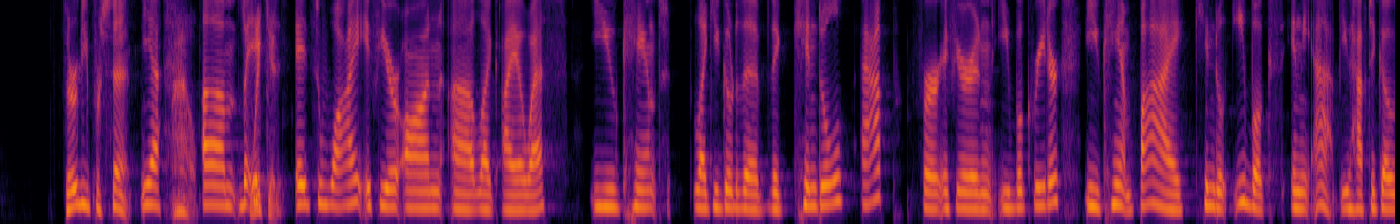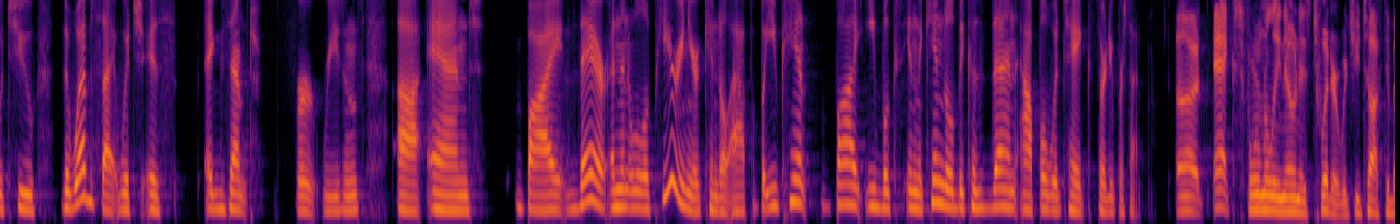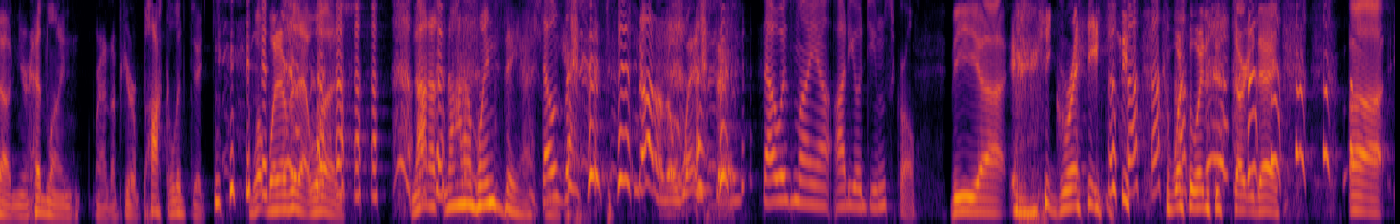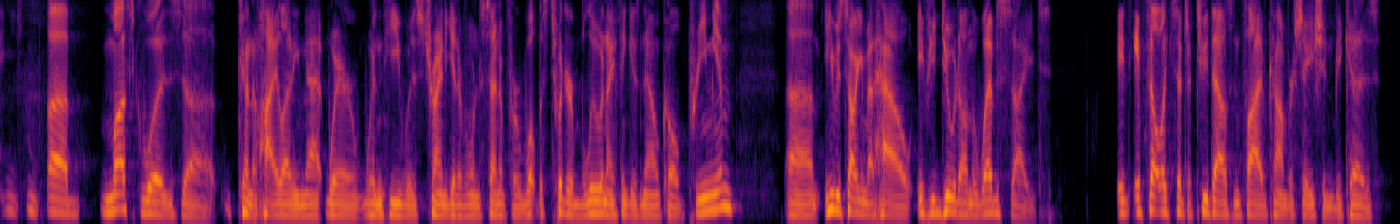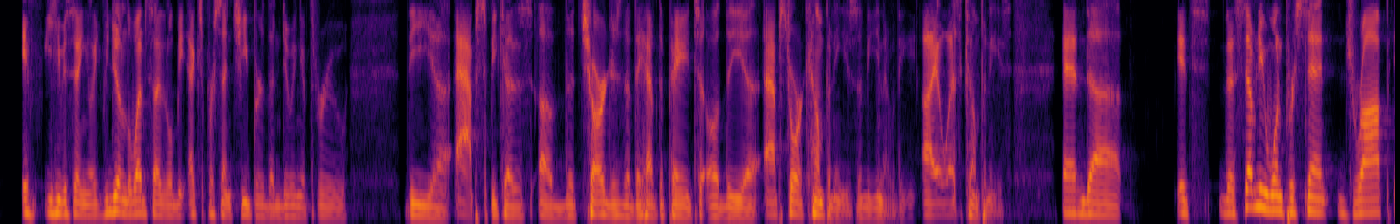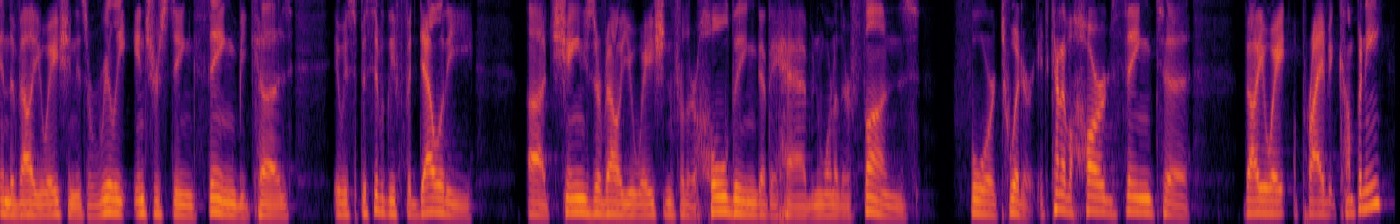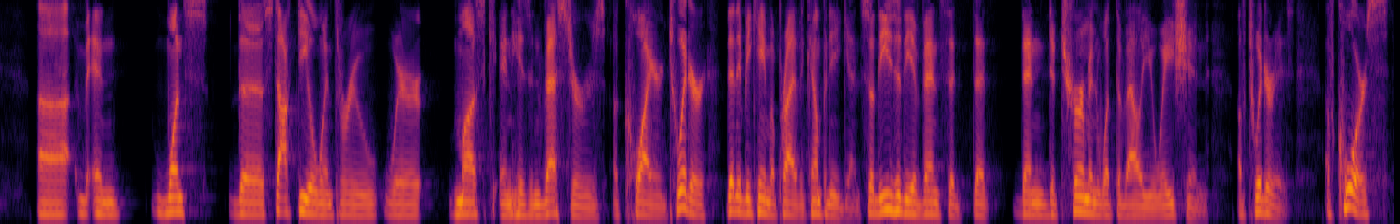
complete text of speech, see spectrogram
30%. Yeah. Wow. Um, but It's it's wicked. it's why if you're on uh, like iOS, you can't like you go to the the Kindle app for if you're an ebook reader, you can't buy Kindle ebooks in the app. You have to go to the website, which is exempt for reasons, uh, and buy there, and then it will appear in your Kindle app. But you can't buy ebooks in the Kindle because then Apple would take thirty percent. Uh, X, formerly known as Twitter, which you talked about in your headline roundup, your apocalyptic, what, whatever that was. Not a, not on Wednesday, Ashley. That was not on a Wednesday. that was my uh, audio doom scroll. The uh, great, what a way to start your day. Uh, uh, Musk was uh, kind of highlighting that where when he was trying to get everyone to sign up for what was Twitter Blue and I think is now called Premium. Um, he was talking about how if you do it on the website, it, it felt like such a 2005 conversation because if he was saying like if you do it on the website, it'll be X percent cheaper than doing it through the uh, apps because of the charges that they have to pay to uh, the uh, app store companies and the, you know the iOS companies, and uh, it's the 71% drop in the valuation is a really interesting thing because it was specifically Fidelity uh, changed their valuation for their holding that they have in one of their funds for Twitter. It's kind of a hard thing to evaluate a private company. Uh, and once the stock deal went through where Musk and his investors acquired Twitter, then it became a private company again. So these are the events that that then determine what the valuation of Twitter is. Of course,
